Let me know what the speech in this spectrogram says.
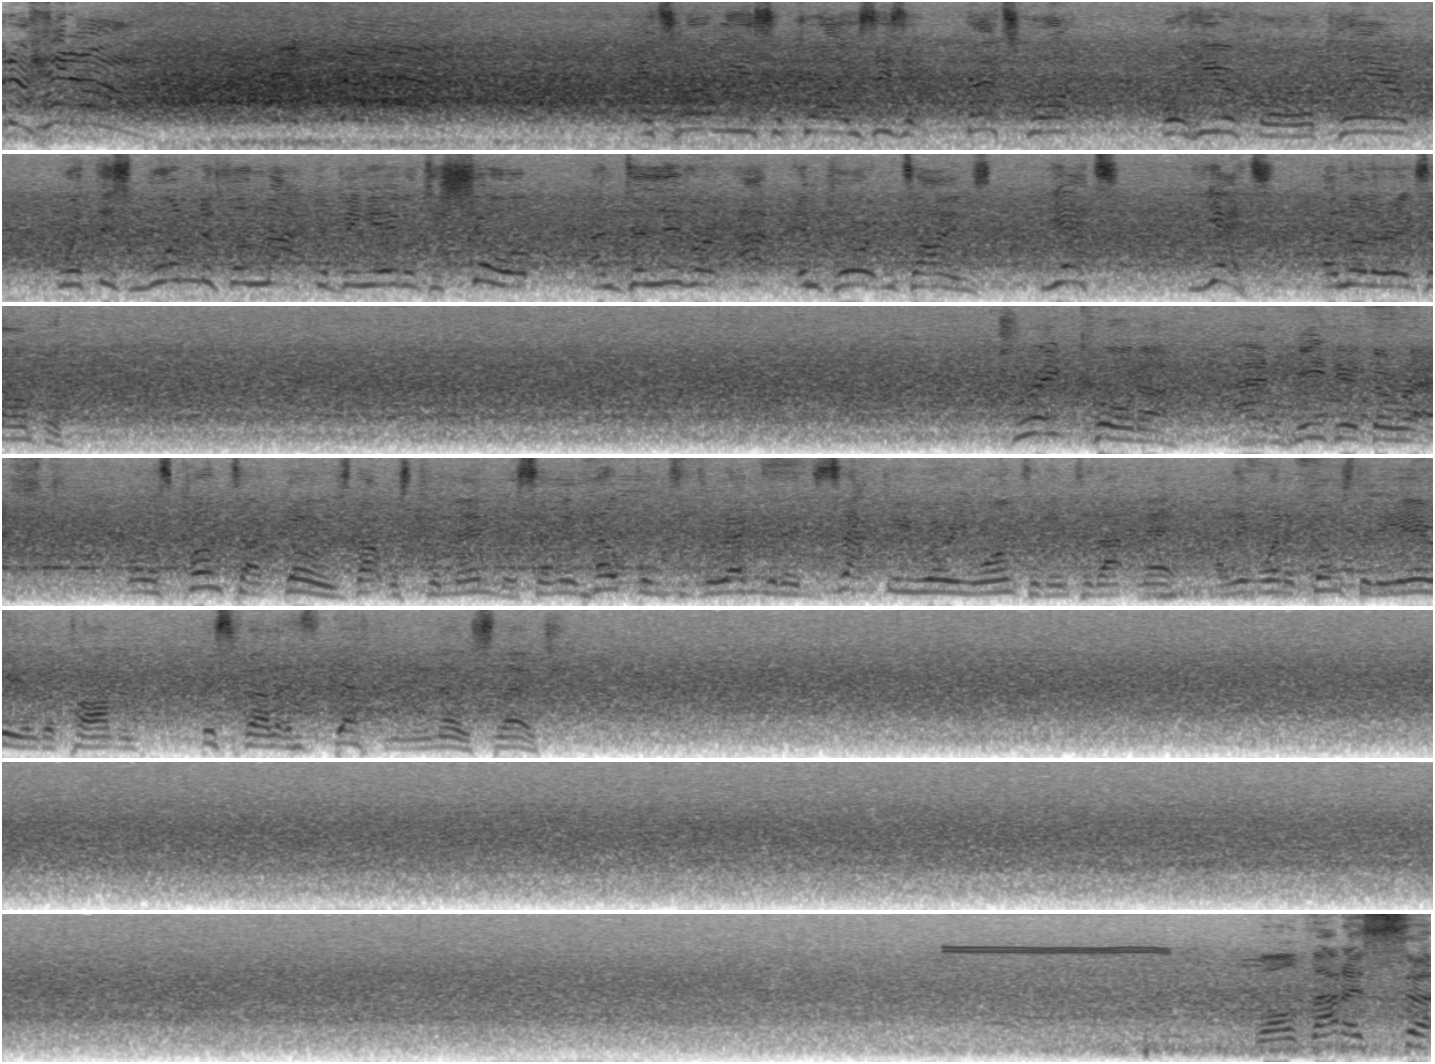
And a header! It's hardly a surprise, is it? That's what we're here for. A player with this wonderful knack of being able to show up and deliver at important times. Yet, yet another example. Great corner, and he did the rest. Well, as contact goes, that was tremendous, and it helped him to direct it exactly where he wanted into that net. I think when it comes to the aerial department, this fella is definitely no slouch. Well, that is... Uh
